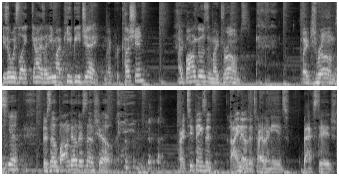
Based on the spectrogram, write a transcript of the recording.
He's always like, guys, I need my PBJ, my percussion, my bongos, and my drums. My drums. Yeah. There's no bongo, there's no show. All right, two things that I know that Tyler needs backstage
